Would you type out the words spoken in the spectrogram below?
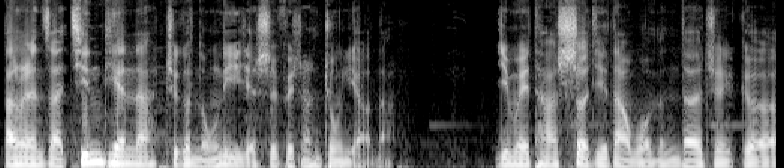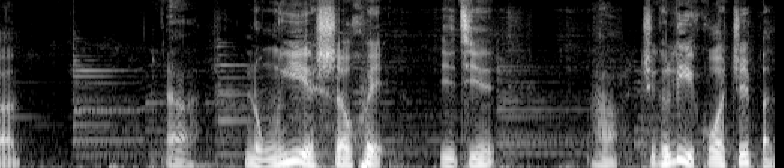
当然，在今天呢，这个农历也是非常重要的，因为它涉及到我们的这个。啊，农业社会以及啊这个立国之本。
